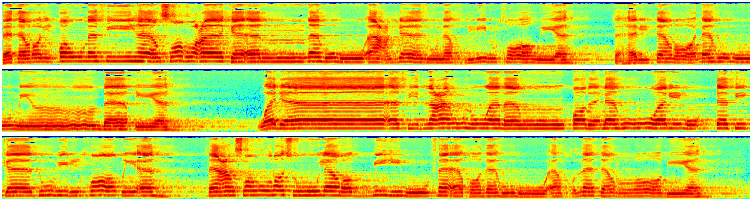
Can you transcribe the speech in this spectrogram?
فترى القوم فيها صرعى كأنهم أعجاز نخل خاوية فهل ترى لهم من باقية؟ وجاء فرعون ومن قبله والمؤتفكات بالخاطئة فعصوا رسول ربهم فأخذهم أخذة رابية.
